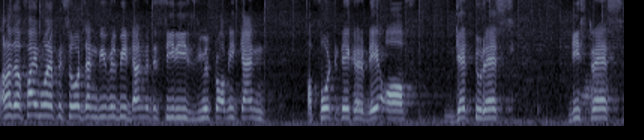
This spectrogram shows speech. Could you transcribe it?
another five more episodes and we will be done with the series. You will probably can afford to take a day off, get to rest, de-stress,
